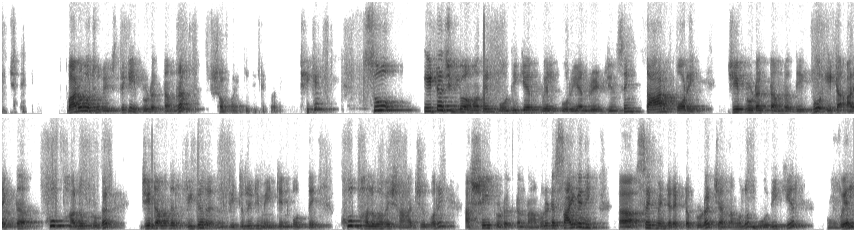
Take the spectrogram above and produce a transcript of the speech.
এজ থেকে। বারো বছর এজ থেকে এই প্রোডাক্টটা আমরা সবাইকে দিতে পারি, ঠিক আছে? সো এটা ছিল আমাদের Modicare well Korean red ginseng তারপরে যে প্রোডাক্টটা আমরা দেখব, এটা আরেকটা খুব ভালো প্রোডাক্ট যেটা আমাদের ভিগার ভিটালিটি মেনটেন করতে খুব ভালোভাবে সাহায্য করে। আর সেই প্রোডাক্টটার নাম হলো, এটা সাইবেদিক সেগমেন্টের একটা প্রোডাক্ট যার নাম হলো Modicare well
